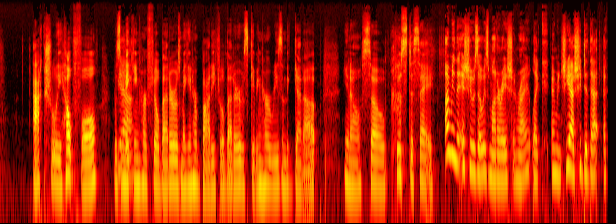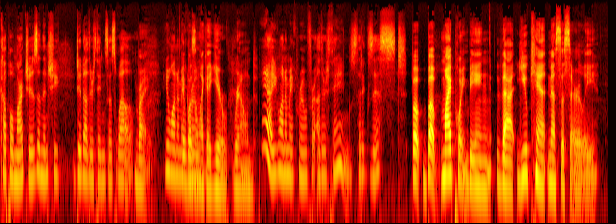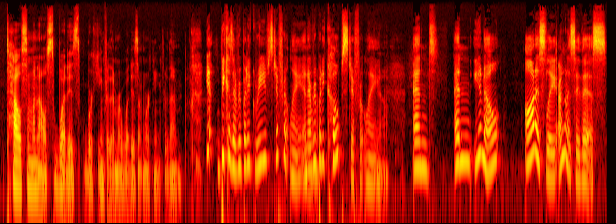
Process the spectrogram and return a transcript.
actually helpful. It was Yeah. making her feel better. It was making her body feel better. It was giving her a reason to get up. You know, so who's to say? I mean, the issue is always moderation, right? Like, I mean, she- yeah, she did that a couple marches, and then she did other things as well. Right. You want to make it wasn't room- like a year round. yeah, you want to make room for other things that exist. But but my point being that you can't necessarily tell someone else what is working for them or what isn't working for them. Yeah, because everybody grieves differently, and Yeah. everybody copes differently. Yeah. and and you know honestly i'm going to say this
